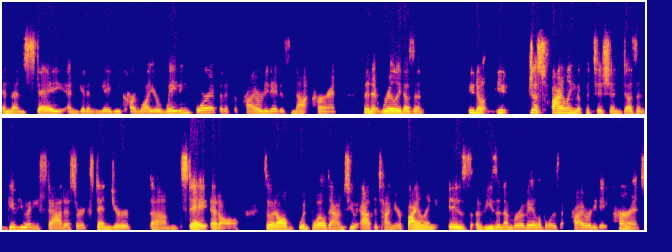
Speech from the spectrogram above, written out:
and then stay and get an EAD card while you're waiting for it. But if the priority date is not current, then it really doesn't, you don't, you, just filing the petition doesn't give you any status or extend your um, stay at all. So it all would boil down to at the time you're filing, is a visa number available? Is that priority date current?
